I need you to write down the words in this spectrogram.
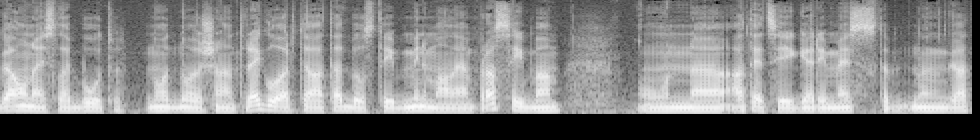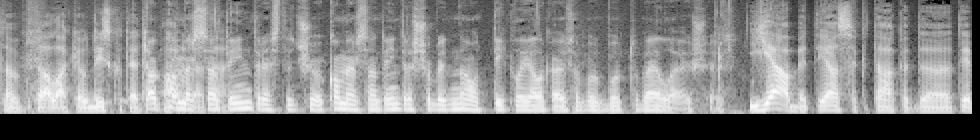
Galvenais, lai būtu nodrošināta regularitāte, atbilstība minimālajām prasībām. Un, attiecīgi, arī mēs esam nu, gatavi tālāk diskutēt par to. Komersanta interese, taču komersanta interese šobrīd nav tik liela, kā jūs varbūt būtu vēlējušies. Jā, bet jāsaka tā, ka tie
